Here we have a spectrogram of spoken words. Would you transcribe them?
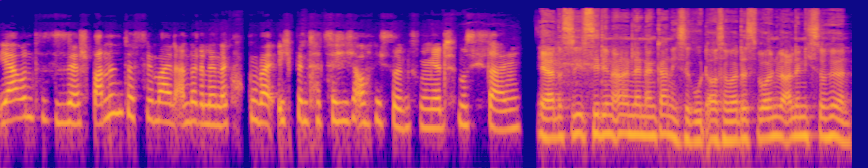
Ja, und es ist sehr spannend, dass wir mal in andere Länder gucken, weil ich bin tatsächlich auch nicht so informiert, muss ich sagen. Ja, das sieht in anderen Ländern gar nicht so gut aus, aber das wollen wir alle nicht so hören.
